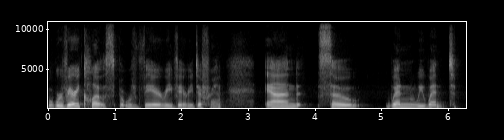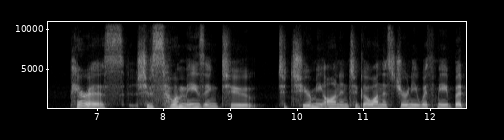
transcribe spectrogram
we're very close, but we're very, very different. And so when we went to Paris, she was so amazing to to cheer me on and to go on this journey with me, but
